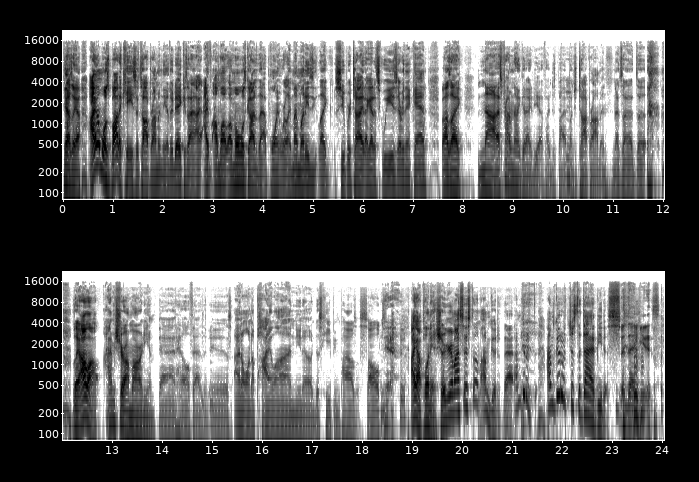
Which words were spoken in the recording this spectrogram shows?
Yeah, I was like, I almost bought a case of top ramen the other day because I, I I've, I'm, I've almost gotten to that point where like my money's like super tight. I got to squeeze everything I can. But I was like, nah, that's probably not a good idea if I just buy a bunch of top ramen. That's, uh, that's uh, like I'm, I'm sure I'm already in bad health as it is. I don't want to pile on, you know, just heaping piles of salt. Yeah. I got plenty of sugar in my system. I'm good with that. I'm good. With, I'm good with just the diabetes. The diabetes.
